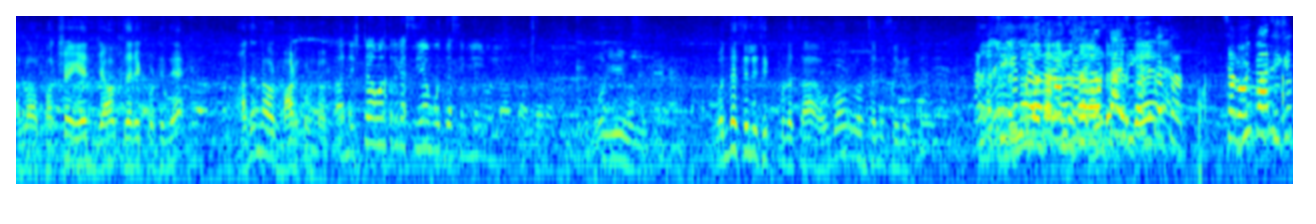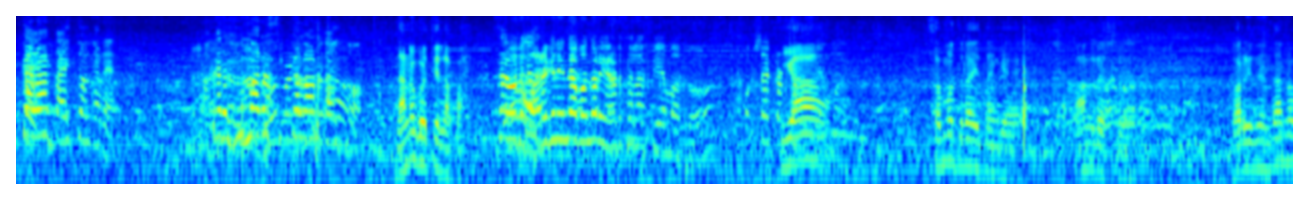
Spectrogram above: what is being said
ಅಲ್ವಾ? ಪಕ್ಷ ಏನು ಜವಾಬ್ದಾರಿ ಕೊಟ್ಟಿದೆ ಅದನ್ನು ಅವ್ರು ಮಾಡ್ಕೊಂಡು ಹೋಗ್ತಾರೆ. ನಿಷ್ಠಾವಂತರಿಗೆ ಸಿಎಂ ಹುದ್ದೆ ಸಿಗ್ಲಿಲ್ವಲ್ಲ ಹೋಗಿ ಒಂದೇ ಸಲ ಸಿಕ್ಬಿಡುತ್ತಾ? ಒಬ್ಬೊಬ್ರಿಗೆ ಒಂದು ಸಲ ಸಿಗುತ್ತೆ ನನಗೆ ಗೊತ್ತಿಲ್ಲಪ್ಪ. ಹೊರಗಿನಿಂದ ಬಂದವರು ಎರಡು ಸಲ ಸಿಎಂ ಆದ್ರು. ಪಕ್ಷ ಈಗ ಸಮುದ್ರ ಇದ್ದಂಗೆ ಕಾಂಗ್ರೆಸ್ ಹೊರಗಿನಿಂದನೂ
